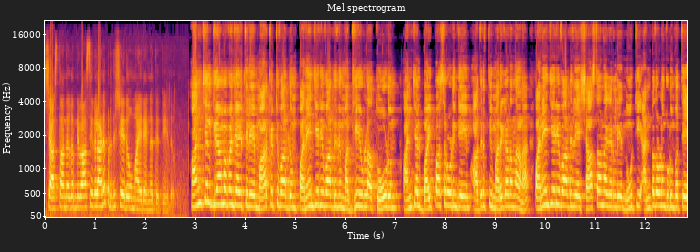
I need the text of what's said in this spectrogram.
ശാസ്താനഗർ നിവാസികളാണ് പ്രതിഷേധവുമായി രംഗത്തെത്തിയത്. അഞ്ചൽ ഗ്രാമപഞ്ചായത്തിലെ മാർക്കറ്റ് വാർഡും പനയഞ്ചേരി വാർഡിനും മധ്യേയുള്ള തോടും അഞ്ചൽ ബൈപ്പാസ് റോഡിന്റെയും അതിർത്തി മറികടന്നാണ് പനയഞ്ചേരി വാർഡിലെ ശാസ്താനഗറിലെ നൂറ്റി അൻപതോളം കുടുംബത്തെ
